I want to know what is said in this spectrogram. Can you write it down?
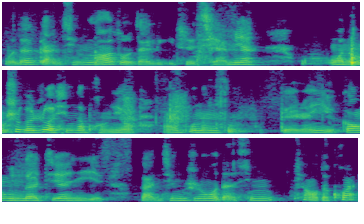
我的感情老走在理智前面。我能是个热心的朋友，而不能给人以高明的建议。感情使我的心跳得快。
